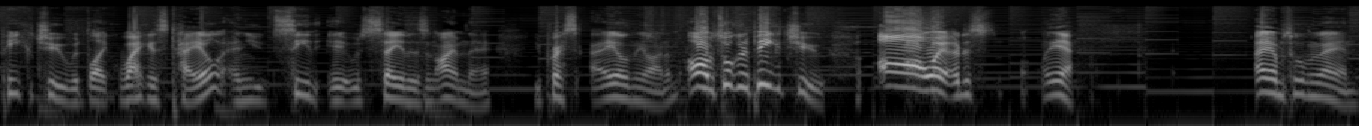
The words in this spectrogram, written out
Pikachu would like wag his tail, and you'd see it would say there's an item there. You press A on the item. Oh, I'm talking to Pikachu. Oh wait, I just yeah. Hey, I'm talking to Ian.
